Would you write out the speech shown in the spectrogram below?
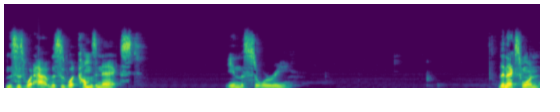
And this is what, ha- this is what comes next in the story. The next one,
